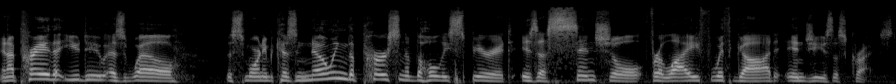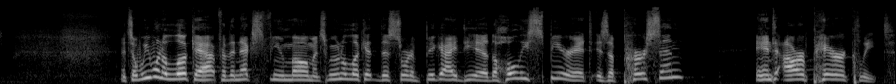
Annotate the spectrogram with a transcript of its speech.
And I pray that you do as well this morning because knowing the person of the Holy Spirit is essential for life with God in Jesus Christ. And so we want to look at, for the next few moments, we want to look at this sort of big idea. The Holy Spirit is a person and our paraclete.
